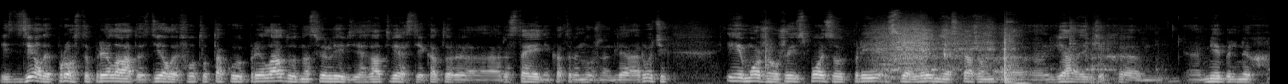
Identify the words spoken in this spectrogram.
и сделай просто приладу, сделай вот, вот такую приладу, насверли здесь отверстие, которое, расстояние, которое нужно для ручек, и можно уже использовать при сверлении, скажем, э, я этих э, мебельных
